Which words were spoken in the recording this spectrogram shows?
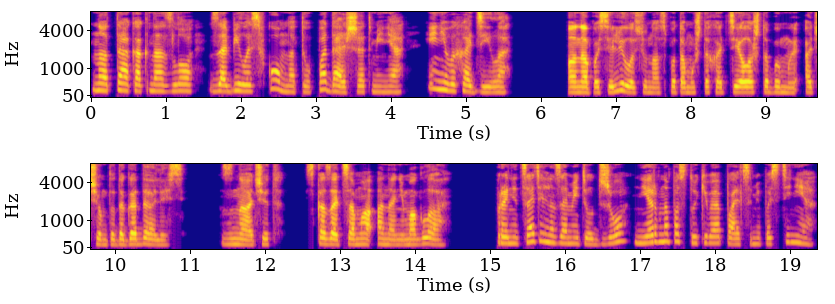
Но так как назло забилась в комнату подальше от меня и не выходила. Она поселилась у нас, потому что хотела, чтобы мы о чем-то догадались. Значит, сказать сама она не могла. Проницательно заметил Джо, нервно постукивая пальцами по стене.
